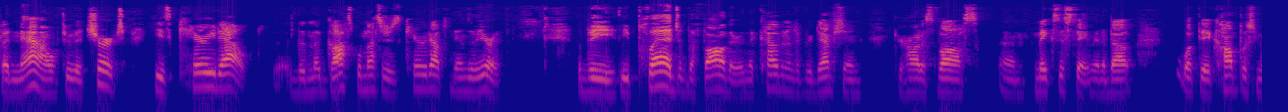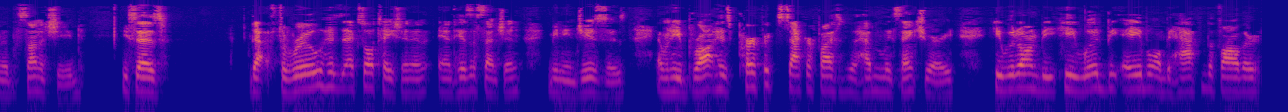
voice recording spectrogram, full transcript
But now, through the church, he's carried out the gospel message is carried out to the ends of the earth. The the pledge of the Father and the covenant of redemption, Geerhardus Vos um, makes a statement about what the accomplishment of the Son achieved. He says, that through his exaltation and, and his ascension, meaning Jesus, and when he brought his perfect sacrifice into the heavenly sanctuary, he would on be he would be able on behalf of the Father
